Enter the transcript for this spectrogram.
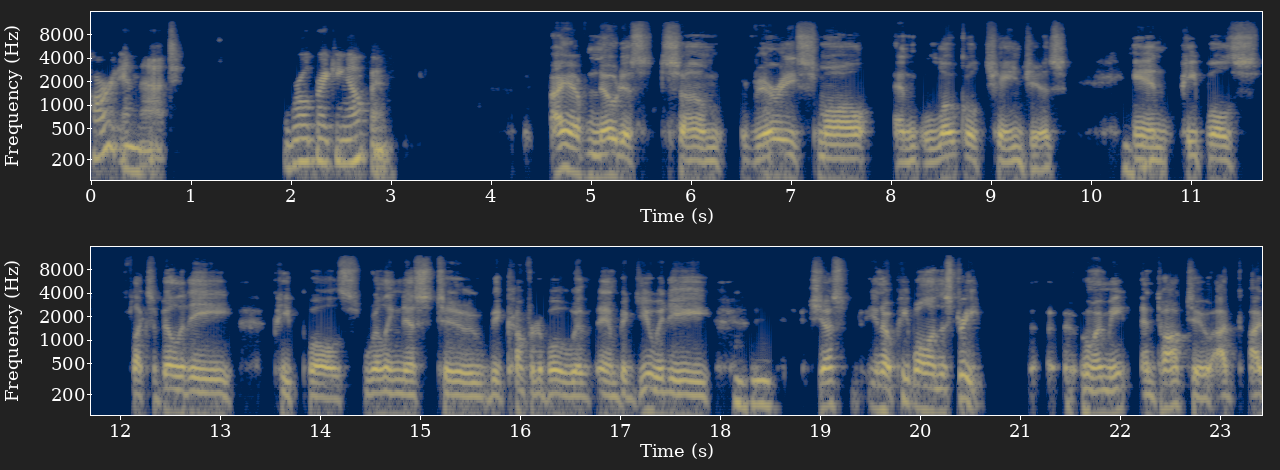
part in that world breaking open. I have noticed some very small and local changes mm-hmm. in people's flexibility, people's willingness to be comfortable with ambiguity. Mm-hmm. Just, you know, people on the street who I meet and talk to, I, I,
